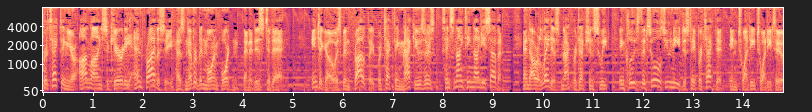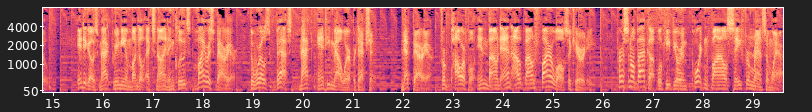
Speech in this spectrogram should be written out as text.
Protecting your online security and privacy has never been more important than it is today. Intego has been proudly protecting Mac users since 1997, and our latest Mac Protection Suite includes the tools you need to stay protected in 2022. Intego's Mac Premium Bundle X9 includes VirusBarrier, the world's best Mac anti-malware protection. NetBarrier for powerful inbound and outbound firewall security. Personal Backup will keep your important files safe from ransomware.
